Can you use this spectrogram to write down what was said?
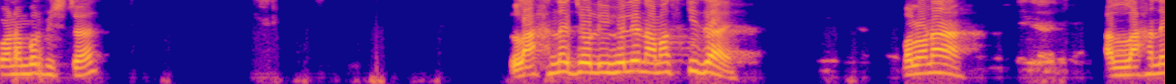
ক নম্বর পৃষ্ঠা? লাহনে জলি হইলে নামাজ কি যায়? বলো না। আর লাহনে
